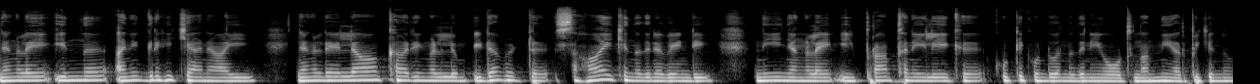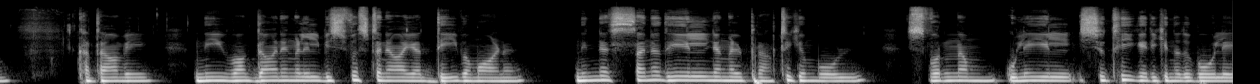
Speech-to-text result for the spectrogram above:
ഞങ്ങളെ ഇന്ന് അനുഗ്രഹിക്കാനായി ഞങ്ങളുടെ എല്ലാ കാര്യങ്ങളിലും ഇടപെട്ട് സഹായിക്കുന്നതിന് വേണ്ടി നീ ഞങ്ങളെ ഈ പ്രാർത്ഥനയിലേക്ക് കൂട്ടിക്കൊണ്ടുവന്നതിനെ ഓർത്ത് നന്ദി അർപ്പിക്കുന്നു. കഥാവെ നീ വാഗ്ദാനങ്ങളിൽ വിശ്വസ്തനായ ദൈവമാണ്. നിന്റെ സന്നദ്ധയിൽ ഞങ്ങൾ പ്രാർത്ഥിക്കുമ്പോൾ സ്വർണം ഉലയിൽ ശുദ്ധീകരിക്കുന്നത് പോലെ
